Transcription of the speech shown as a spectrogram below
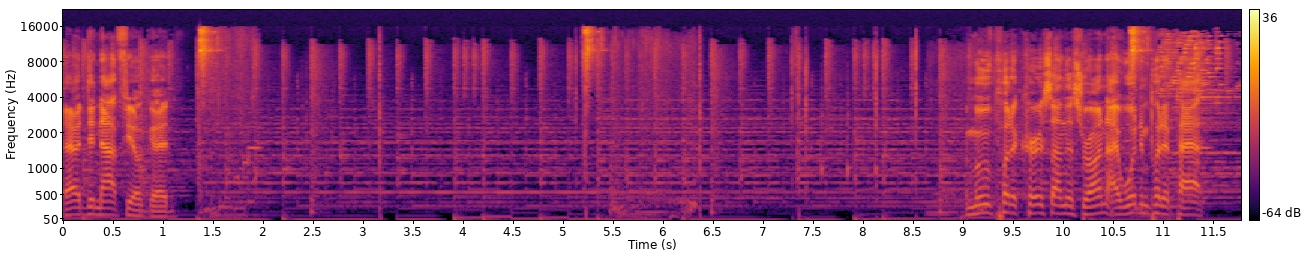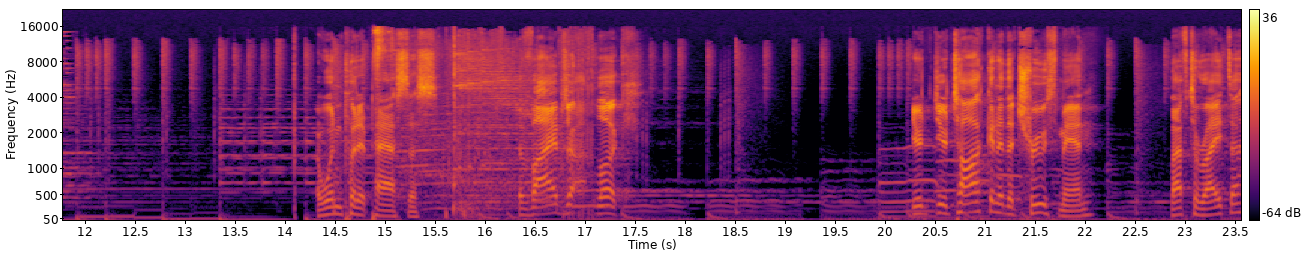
That did not feel good. A move put a curse on this run. I wouldn't put it past. Wouldn't put it past us. The vibes are look. You're you're talking to the truth, man. Left to right, uh?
